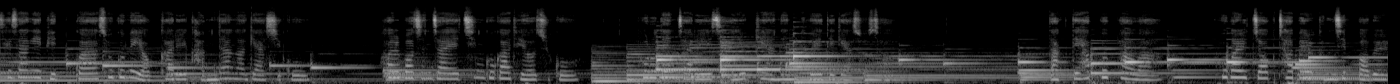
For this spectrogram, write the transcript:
세상의 빛과 소금의 역할을 감당하게 하시고 헐벗은 자의 친구가 되어주고 포로된 자를 자유케 하는 교회 되게 하소서. 낙태 합법화와 포괄적 차별 금지법을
